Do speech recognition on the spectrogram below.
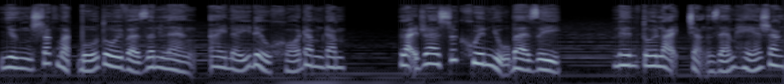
Nhưng sắc mặt bố tôi và dân làng ai nấy đều khó đăm đăm, lại ra sức khuyên nhủ bà gì, nên tôi lại chẳng dám hé răng.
